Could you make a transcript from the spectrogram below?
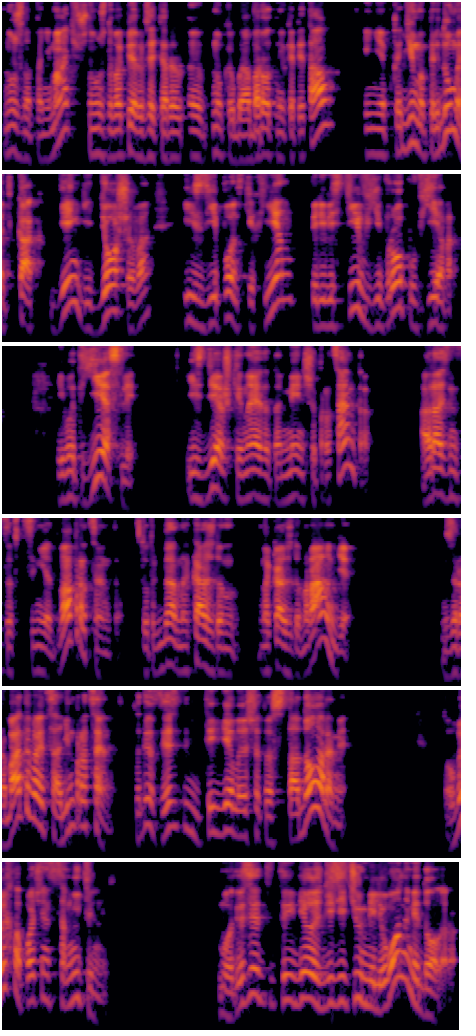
нужно понимать, что нужно, во-первых, взять э, ну, как бы оборотный капитал, и необходимо придумать, как деньги дешево из японских йен перевести в Европу в евро. И вот если издержки на это там меньше процента, а разница в цене 2%, то тогда на каждом, на каждом раунде зарабатывается 1%. Соответственно, если ты делаешь это 100 долларами, то выхлоп очень сомнительный. Вот, если ты делаешь 10 миллионами долларов,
